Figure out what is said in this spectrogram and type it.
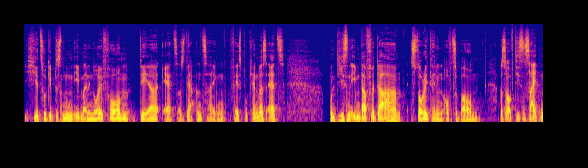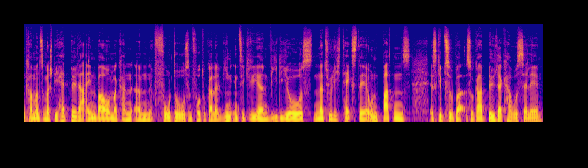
hierzu gibt es nun eben eine neue Form der Ads, also der Anzeigen, Facebook Canvas Ads. Und die sind eben dafür da, Storytelling aufzubauen. Also auf diesen Seiten kann man zum Beispiel Headbilder einbauen, man kann ähm, Fotos und Fotogalerien integrieren, Videos, natürlich Texte und Buttons. Es gibt sogar Bilderkarusselle.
